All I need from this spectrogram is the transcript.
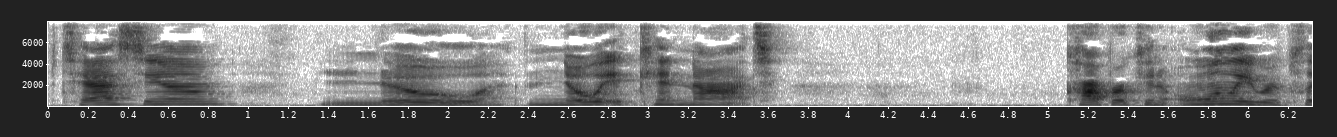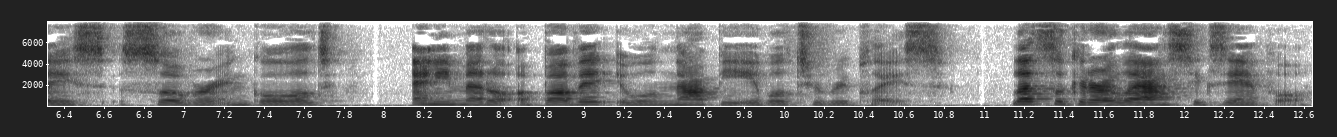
potassium? No, no it cannot. Copper can only replace silver and gold. Any metal above it, it will not be able to replace. Let's look at our last example.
